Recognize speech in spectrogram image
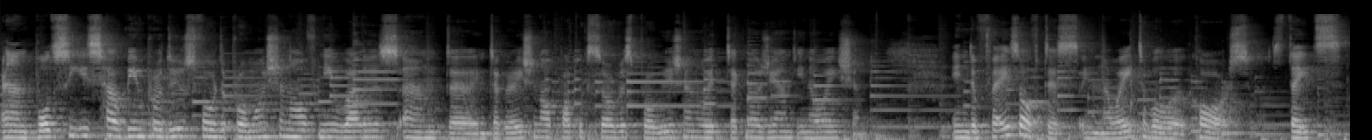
And policies have been produced for the promotion of new values and uh, integration of public service provision with technology and innovation. In the face of this inevitable course, states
